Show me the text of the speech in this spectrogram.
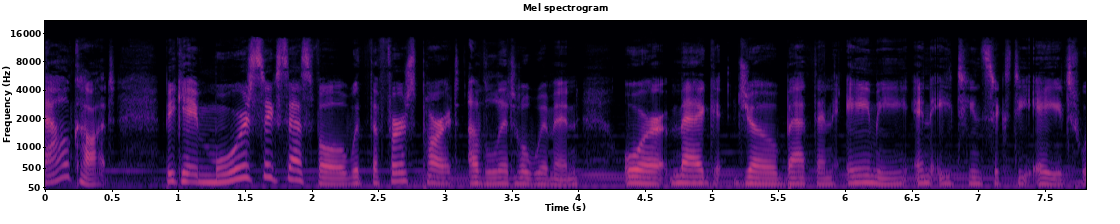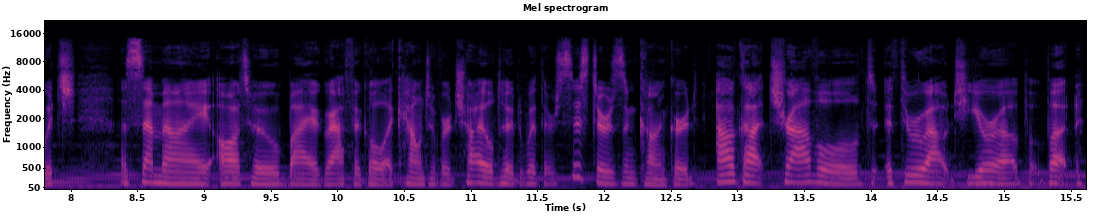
Alcott became more successful with the first part of Little Women, or Meg, Jo, Beth, and Amy, in 1868, which a semi autobiographical account of her childhood with her sisters in Concord. Alcott traveled throughout Europe, but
